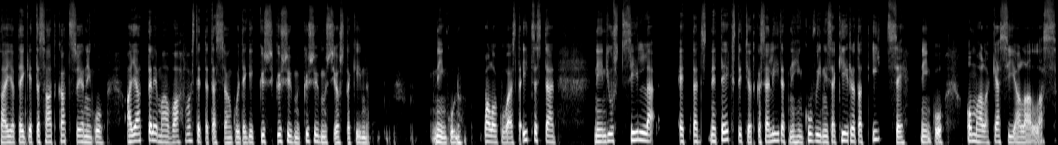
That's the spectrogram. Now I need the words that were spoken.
tai jotenkin, että saat katsoja niin kuin ajattelemaan vahvasti, että tässä on kuitenkin kysymys, kysymys jostakin niin kuin valokuvaista itsestään, niin just sillä, että ne tekstit, jotka sä liität niihin kuviin, niin sä kirjoitat itse niin kuin omalla käsialallas.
